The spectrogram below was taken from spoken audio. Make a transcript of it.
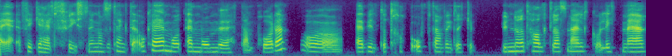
jeg, fikk jeg helt frysning, og så tenkte jeg OK, jeg må, jeg må, møte han på det. Og jeg begynte å trappe opp der han fikk drikke under et halvt glass melk og litt mer.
